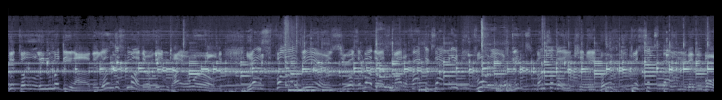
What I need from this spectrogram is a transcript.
Vitalina Medina, the youngest mother of the entire world. Yes, five years a matter of fact, exactly four years months of age. She gave birth to a six-pound baby boy.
